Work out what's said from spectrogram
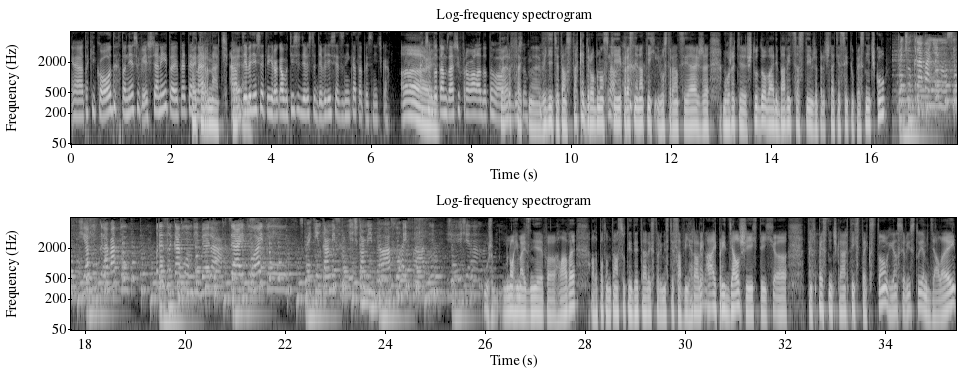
taký kód, to nie sú piešťany, to je Peter, Peter Nať. A v 90. rokoch, alebo 1990 vznikla tá pesnička. Aj. Tak som to tam zašifrovala do toho Perfektné. autobusu. Vidíte, tam sú také drobnosti no. presne na tých ilustráciách, že môžete študovať, baviť sa s tým, že prečítate si tú pesničku. Prečo krava nenosí žiadnu kravatu? Pred zrkadlom vyberá, chce aj tu, aj tu. S petinkami, srdiečkami, belá sú aj fár. Už mnohým aj znie v hlave, ale potom tam sú tie detaily, s ktorými ste sa vyhrali. A aj pri ďalších tých, eh, tých pesničkách, tých textoch, ja si listujem ďalej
